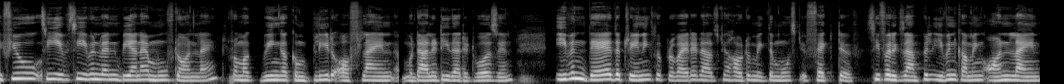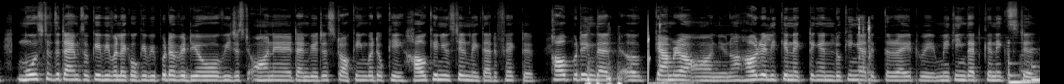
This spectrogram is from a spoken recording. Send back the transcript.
if you see, see even when BNI moved online from a, being a complete offline modality that it was in, even there the trainings were provided as to how to make the most effective. See, for example, even coming online, most of the times, okay, we were like, okay, we put a video, we just on it, and we're just talking. But okay, how can you still make that effective? How putting that uh, camera on, you know, how really connecting and looking at it the right way, making that connect still.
